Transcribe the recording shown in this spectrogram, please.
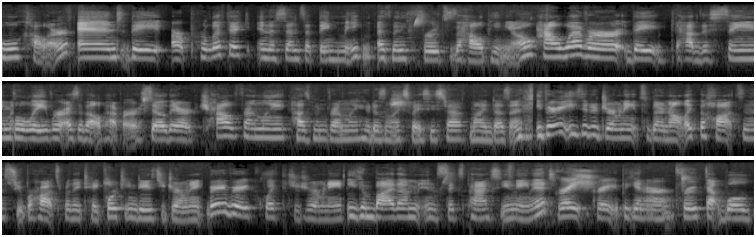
Cool color and they are prolific in the sense that they make as many fruits as a jalapeno. However, they have the same flavor as a bell pepper. So they're child friendly, husband friendly, who doesn't like spicy stuff? Mine doesn't. Very easy to germinate, so they're not like the hots and the super hots where they take 14 days to germinate. Very, very quick to germinate. You can buy them in six packs, you name it. Great, great beginner fruit that will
